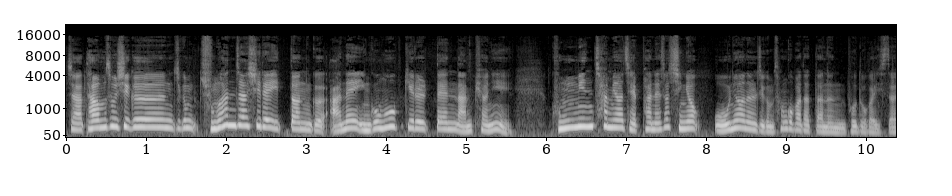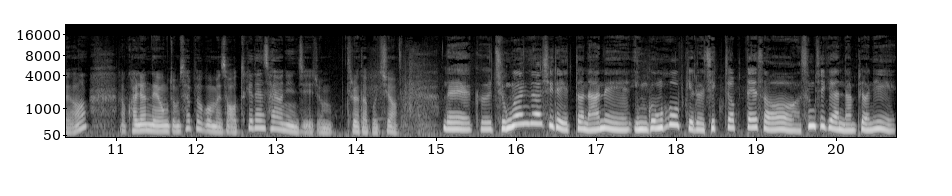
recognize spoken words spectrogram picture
자, 다음 소식은 지금 중환자실에 있던 그 아내 인공호흡기를 뗀 남편이 국민 참여 재판에서 징역 5년을 지금 선고받았다는 보도가 있어요. 관련 내용 좀 살펴보면서 어떻게 된 사연인지 좀 들여다보죠. 네, 그 중환자실에 있던 아내의 인공호흡기를 직접 떼서 숨지게 한 남편이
